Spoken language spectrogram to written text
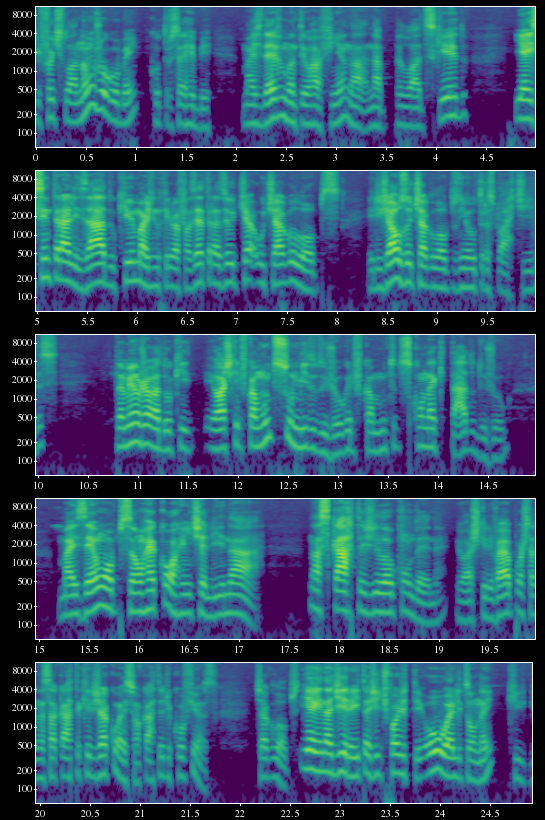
que foi titular, não jogou bem contra o CRB, mas deve manter o Rafinha na, na, pelo lado esquerdo. E aí, centralizado, o que eu imagino que ele vai fazer é trazer o Thiago Lopes. Ele já usou o Thiago Lopes em outras partidas. Também é um jogador que eu acho que ele fica muito sumido do jogo, ele fica muito desconectado do jogo. Mas é uma opção recorrente ali na, nas cartas de Léo Condé, né? Eu acho que ele vai apostar nessa carta que ele já conhece, uma carta de confiança. Thiago Lopes. E aí na direita a gente pode ter ou o Wellington Nem, que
